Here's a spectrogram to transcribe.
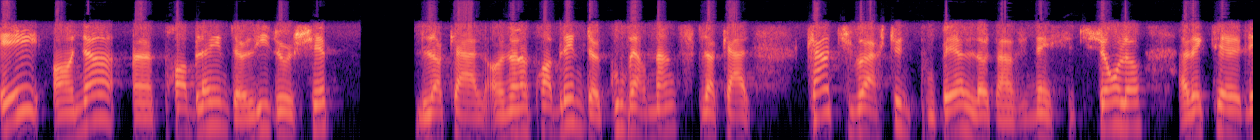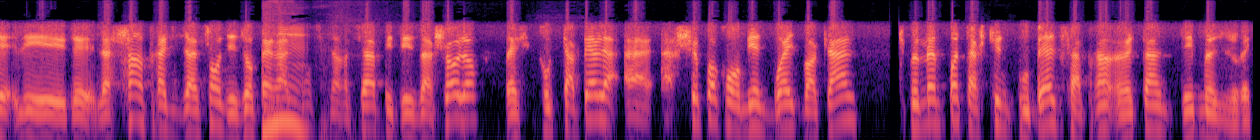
et on a un problème de leadership local. On a un problème de gouvernance locale quand tu veux acheter une poubelle là, dans une institution, là, avec la centralisation des opérations hmm. financières et des achats, là, ben, il faut que tu appelles à, à, je sais pas combien de boîtes vocales. Tu peux même pas t'acheter une poubelle, ça prend un temps démesuré.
